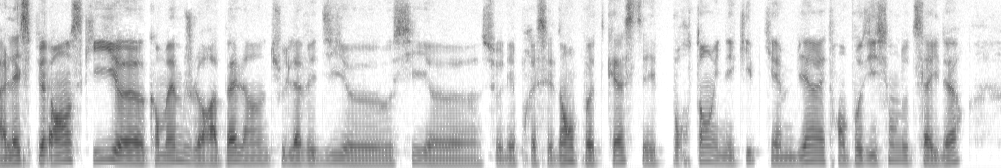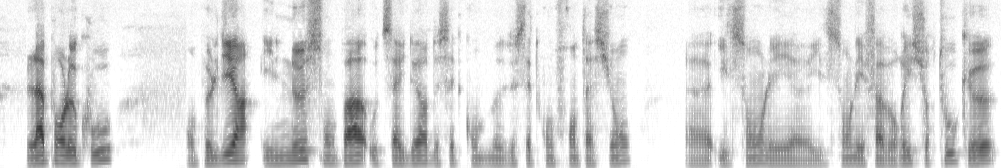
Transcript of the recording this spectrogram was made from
à l'Espérance qui, euh, quand même, je le rappelle, hein, tu l'avais dit euh, aussi euh, sur les précédents podcasts, est pourtant une équipe qui aime bien être en position d'outsider. Là, pour le coup, on peut le dire, ils ne sont pas outsiders de cette, confrontation. ils, sont les, favoris, surtout que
